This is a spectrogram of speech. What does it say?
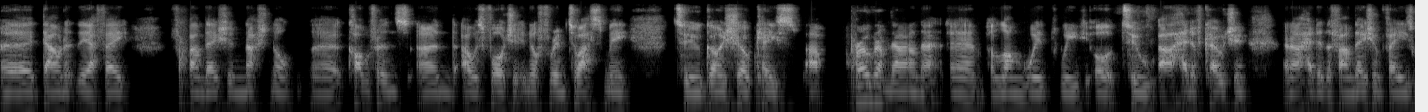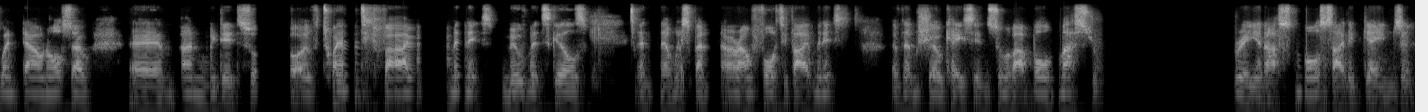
uh, down at the FA Foundation National uh, Conference. And I was fortunate enough for him to ask me to go and showcase our program down there, um, along with we or to our head of coaching and our head of the foundation phase went down also, um, and we did sort of 25 minutes movement skills, and then we spent around 45 minutes of them showcasing some of our ball mastery and our small sided games and,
